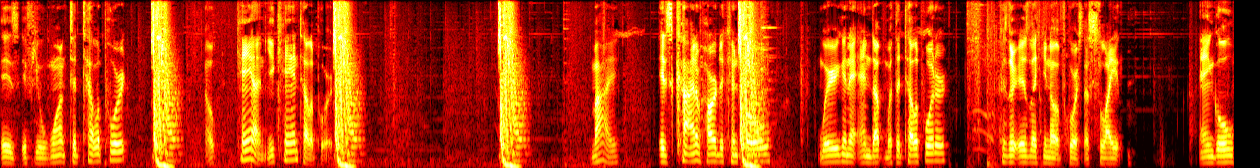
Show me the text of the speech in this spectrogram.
is if you want to teleport, oh, can. You can teleport. My. It's kind of hard to control where you're to end up with the teleporter because there is like, you know, of course, a slight angle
